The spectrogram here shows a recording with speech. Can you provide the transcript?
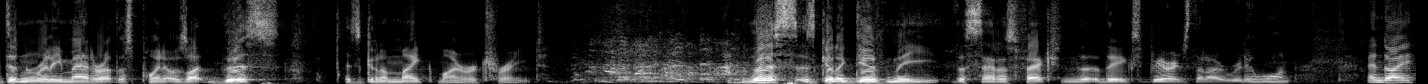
didn't really matter at this point. It was like, this is going to make my retreat. this is going to give me the satisfaction, the, the experience that I really want. And I,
